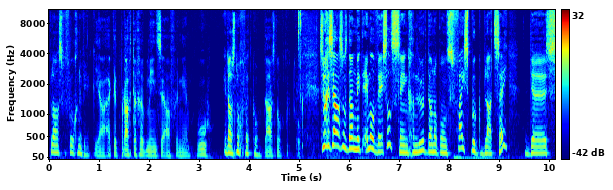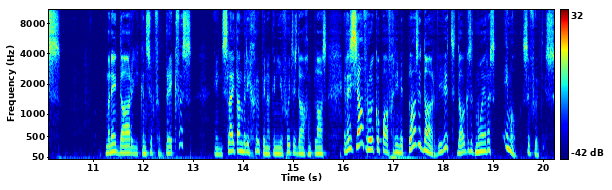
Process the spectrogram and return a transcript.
plaas vir volgende week. Ja, ek het pragtige mense afgeneem. Woe, En daar's nog wat kom. daar's nog goed kom. So gesels ons dan met Emel Wessels en gaan loer dan op ons Facebook bladsy. Dis maar net daar jy kan soek vir breakfast en sluit aan by die groep en dan kan jy jou foto's daar gaan plaas. En as jy self rooi kop afgeneem het, plaas dit daar. Wie weet, dalk is dit mooier as Emel se foto's.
